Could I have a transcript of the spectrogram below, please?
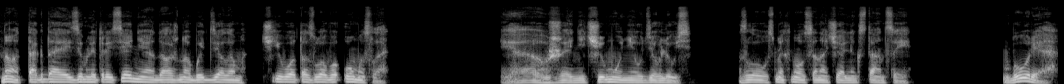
Но тогда и землетрясение должно быть делом чьего-то злого умысла. Я уже ничему не удивлюсь, зло усмехнулся начальник станции. Буря,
